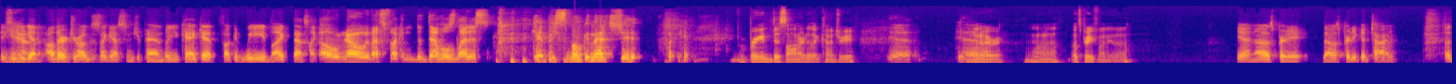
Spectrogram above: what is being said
you Yeah. can get other drugs, I guess, in Japan, but you can't get fucking weed. Like that's like, oh no, that's fucking the devil's lettuce. Can't be smoking that shit. Bringing dishonor to the country. yeah. Yeah. Whatever. I don't know. That's pretty funny though. Yeah, no, that was pretty. That was pretty good time. Uh,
